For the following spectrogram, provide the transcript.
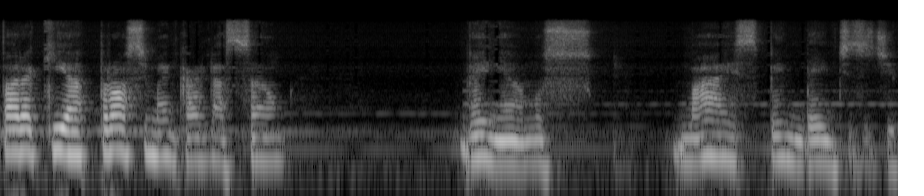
para que a próxima encarnação venhamos mais pendentes de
